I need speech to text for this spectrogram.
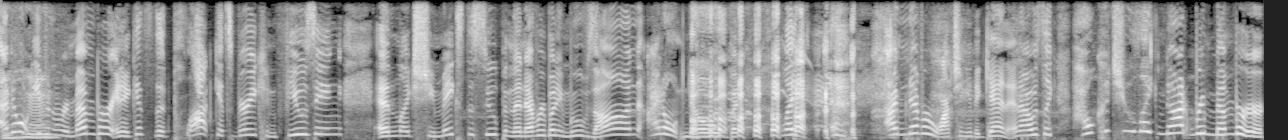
I don't Mm-hmm. even remember, and it gets the plot gets very confusing. And like she makes the soup, and then everybody moves on. I don't know, but like I'm never watching it again. And I was like, how could you like not remember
